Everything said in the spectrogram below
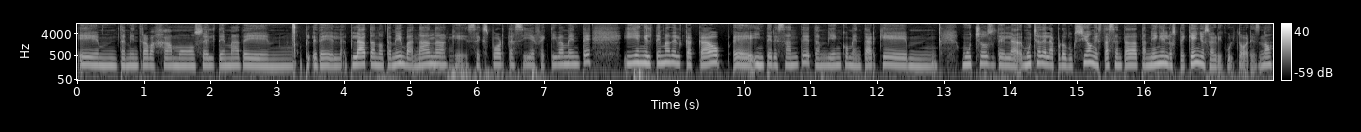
Eh, también trabajamos el tema de, de plátano, también banana, uh -huh. que se exporta, sí, efectivamente. Y en el tema del cacao, eh, interesante también comentar que um, muchos de la, mucha de la producción está sentada también en los pequeños agricultores, ¿no?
